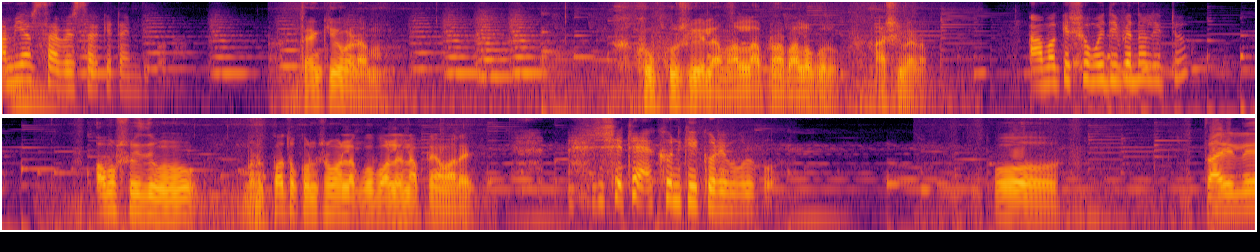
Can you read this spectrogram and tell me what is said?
আমি আর সাবের স্যারকে টাইম দিব থ্যাংক ইউ ম্যাডাম খুব খুশি হলাম আল্লাহ আপনার ভালো করুক। আসি ম্যাডাম আমাকে সময় দিবে না লিটু? অবশ্যই দেবো। মানে কতক্ষণ সময় লাগবে বলেন আপনি আমারে? সেটা এখন কি করে বলব? ও তাইলে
